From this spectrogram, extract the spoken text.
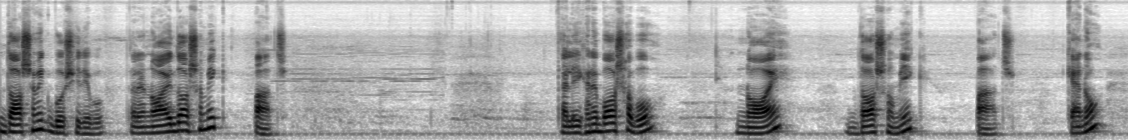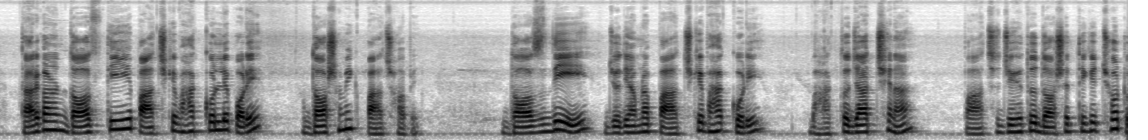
দশমিক বসিয়ে দেব। তাহলে নয় দশমিক পাঁচ। তাহলে এখানে বসাবো নয় দশমিক পাঁচ। কেন? তার কারণ দশ দিয়ে পাঁচকে ভাগ করলে পরে দশমিক পাঁচ হবে। দশ দিয়ে যদি আমরা পাঁচকে ভাগ করি, ভাগ তো যাচ্ছে না। পাঁচ যেহেতু দশের থেকে ছোট,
